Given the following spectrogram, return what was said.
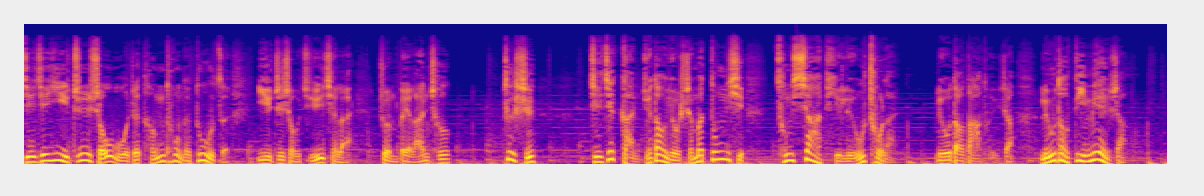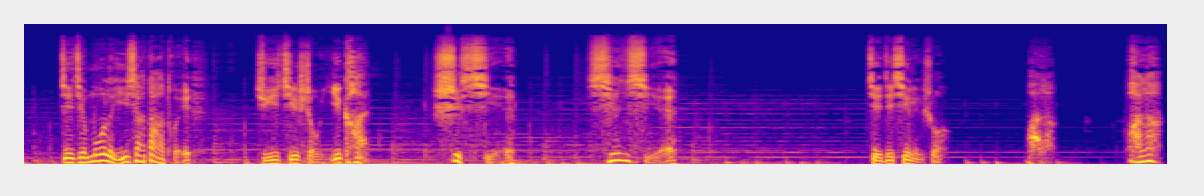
姐姐一只手捂着疼痛的肚子，一只手举起来准备拦车。这时，姐姐感觉到有什么东西从下体流出来，流到大腿上，流到地面上。姐姐摸了一下大腿，举起手一看，是血，鲜血。姐姐心里说：“完了，完了。”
